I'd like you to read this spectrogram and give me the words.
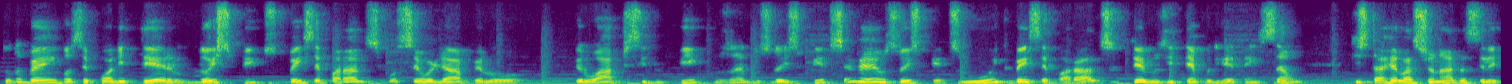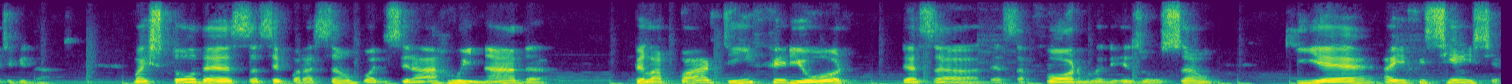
Tudo bem, você pode ter dois picos bem separados. Se você olhar pelo, pelo ápice do picos, né, dos dois picos, você vê os dois picos muito bem separados em termos de tempo de retenção, que está relacionado à seletividade. Mas toda essa separação pode ser arruinada pela parte inferior dessa, dessa fórmula de resolução, que é a eficiência.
